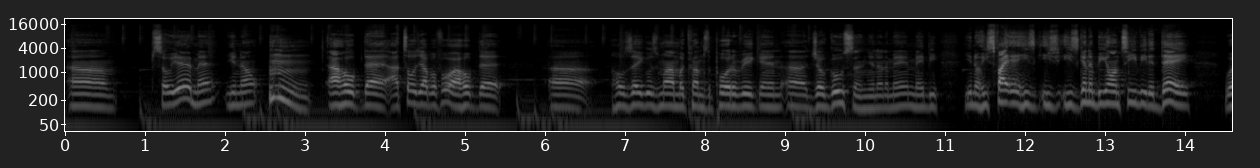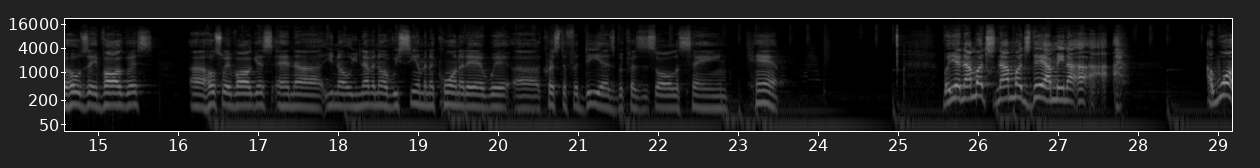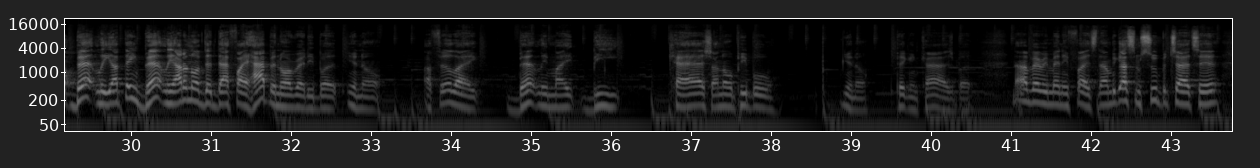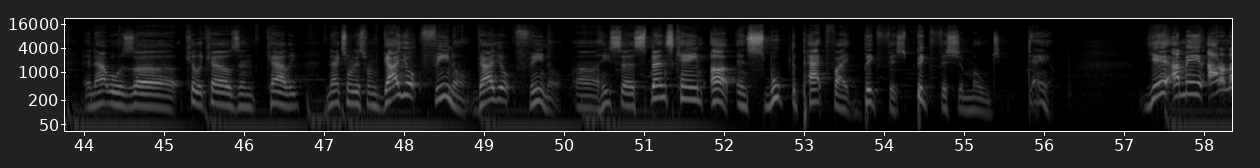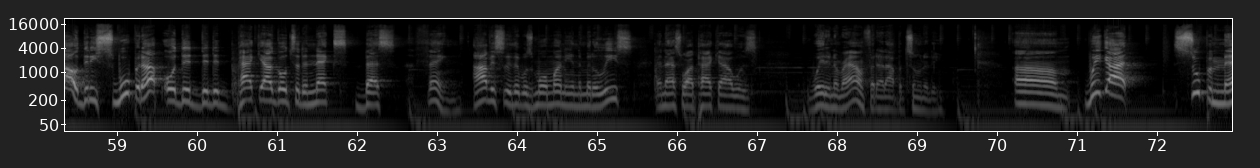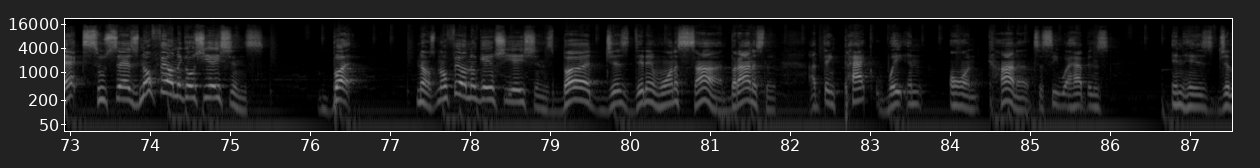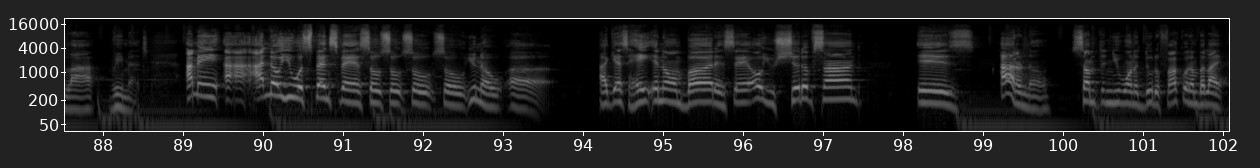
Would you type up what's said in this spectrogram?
Um, so yeah, man. You know, I hope that I told y'all before. I hope that uh, Jose Guzman becomes the Puerto Rican uh, Joe Goossen. You know what I mean? Maybe you know he's fighting. He's he's he's gonna be on TV today with Jose Vargas uh, Josue Vargas, and uh, you know you never know if we see him in the corner there with uh, Christopher Diaz because it's all the same camp. But yeah, not much, not much there. I mean, I, I, I want Bentley. I think Bentley. I don't know if that that fight happened already, but you know, I feel like Bentley might beat Cash. I know people, you know, picking Cash, but not very many fights. Now we got some super chats here and that was uh, Killer Kells in Cali. Next one is from Gallo Fino. Gallo Fino. Uh, he says Spence came up and swooped the pack fight. Big fish, big fish emoji. Damn. Yeah, I mean, I don't know. Did he swoop it up or did, did, did Pacquiao go to the next best thing? Obviously, there was more money in the Middle East, and that's why Pacquiao was waiting around for that opportunity. Um, we got Supermex, who says no failed negotiations, but no, no failed negotiations. Bud just didn't want to sign. But honestly, I think Pac waiting on Conor to see what happens in his July rematch. I mean, I, I know you a Spence fan, so so so so you know, uh, I guess hating on Bud and saying, "Oh, you should have signed," is I don't know something you want to do to fuck with him. But like,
